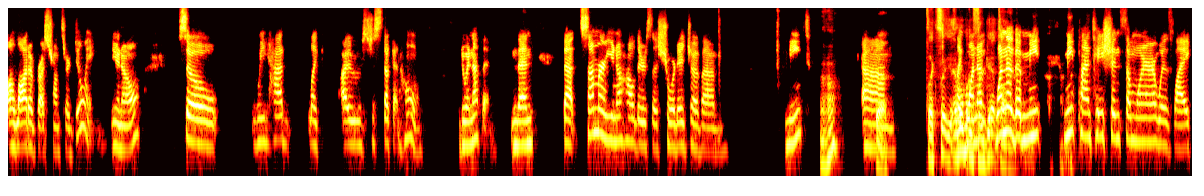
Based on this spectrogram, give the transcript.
a lot of restaurants are doing you know? So we had like i was just stuck at home doing nothing. And then that summer you know how there's a shortage of um meat? Uh-huh. um yeah it's like so like one of one of the meat meat plantations somewhere was like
